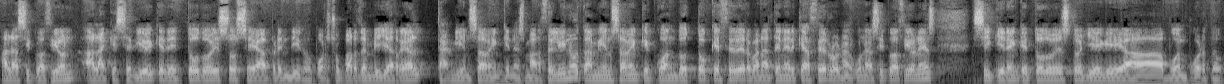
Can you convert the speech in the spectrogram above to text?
a la situación a la que se dio y que de todo eso se ha aprendido. Por su parte, en Villarreal también saben quién es Marcelino, también saben que cuando toque ceder van a tener que hacerlo en algunas situaciones si quieren que todo esto llegue a buen puerto.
